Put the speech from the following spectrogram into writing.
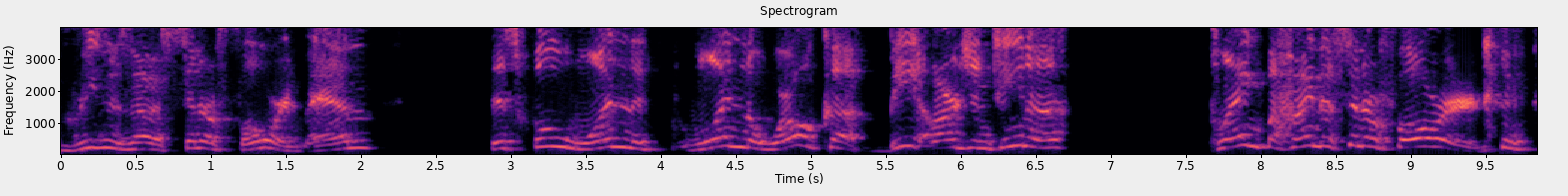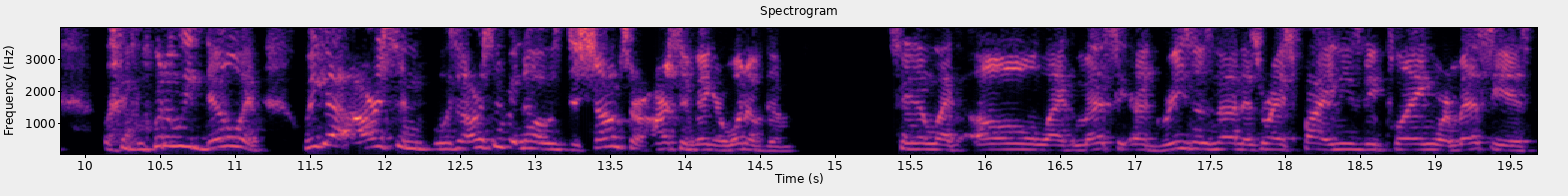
Griezmann's not a center forward, man. This fool won the won the World Cup, beat Argentina, playing behind the center forward. like, what are we doing? We got Arsene, was Arsene, no, it was Deschamps or Arsene Wenger, one of them, saying like, oh, like Messi, uh, Griezmann's not in his right spot. He needs to be playing where Messi is.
